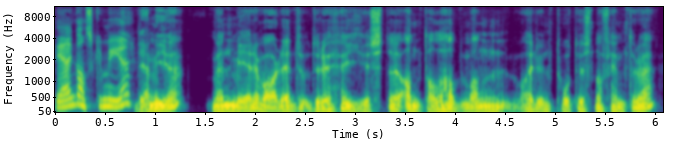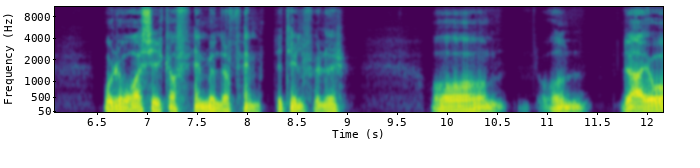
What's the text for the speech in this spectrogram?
det er ganske mye? Det er mye, men mer var det. Det høyeste antallet hadde man var rundt 2005, tror jeg, hvor det var ca. 550 tilfeller. Og, og det er jo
